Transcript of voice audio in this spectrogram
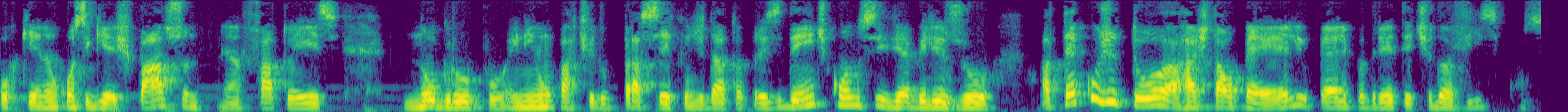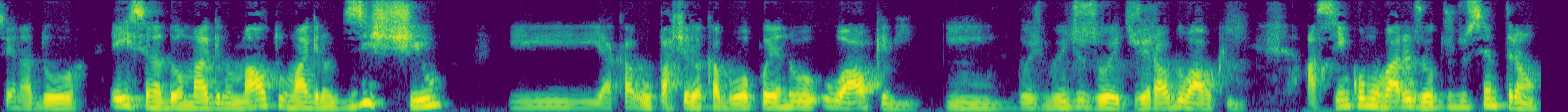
porque não conseguia espaço, né, fato é esse, no grupo, em nenhum partido, para ser candidato a presidente. Quando se viabilizou, até cogitou arrastar o PL. O PL poderia ter tido a vice com o senador, ex-senador Magno Malto. O Magno desistiu e o partido acabou apoiando o Alckmin em 2018, Geraldo Alckmin, assim como vários outros do Centrão.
